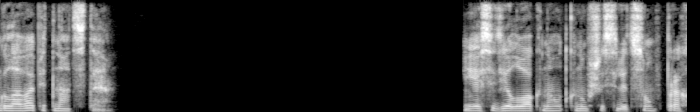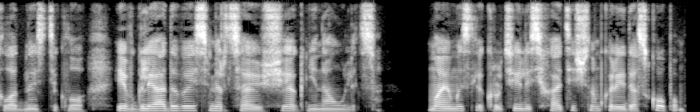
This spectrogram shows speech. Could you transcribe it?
Глава 15. Я сидела у окна, уткнувшись лицом в прохладное стекло и вглядываясь в мерцающие огни на улице. Мои мысли крутились хаотичным калейдоскопом.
